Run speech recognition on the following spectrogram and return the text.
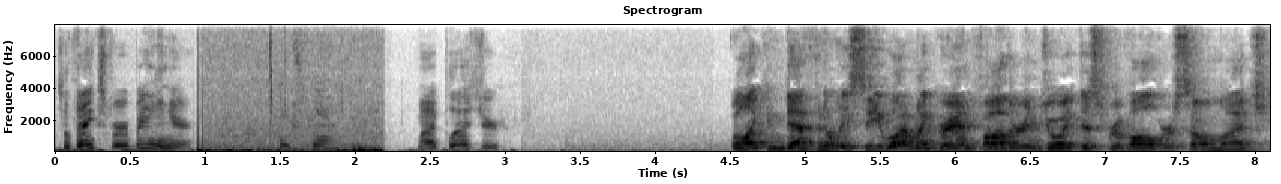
So thanks for being here. Thanks for having me. My pleasure. Well, I can definitely see why my grandfather enjoyed this revolver so much.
